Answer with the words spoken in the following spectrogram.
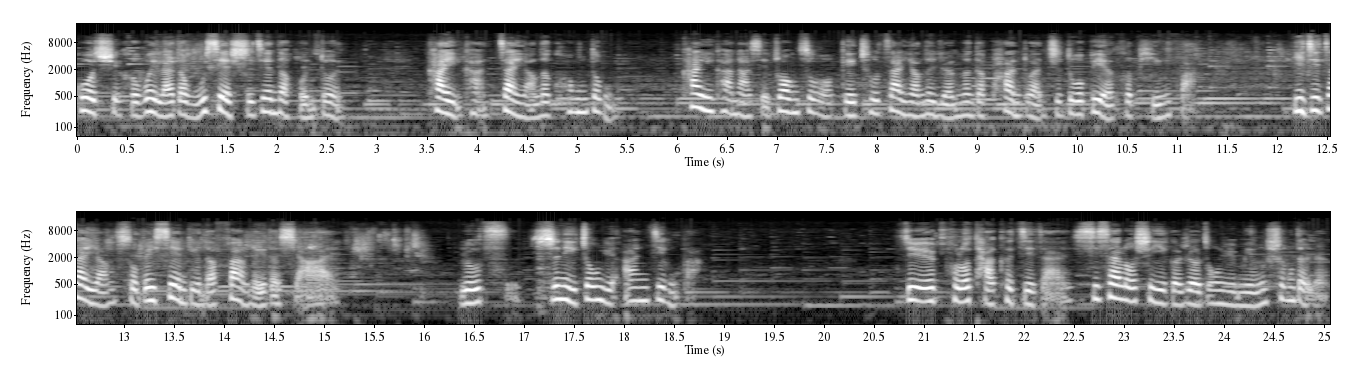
过去和未来的无限时间的混沌；看一看赞扬的空洞；看一看那些装作给出赞扬的人们的判断之多变和贫乏，以及赞扬所被限定的范围的狭隘。如此，使你终于安静吧。据普鲁塔克记载，西塞罗是一个热衷于名声的人，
